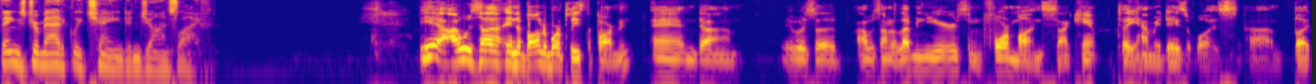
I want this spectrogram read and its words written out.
things dramatically changed in John's life? Yeah, I was uh, in the Baltimore Police Department, and um, it was a. I was on eleven years and four months. I can't tell you how many days it was, um, but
